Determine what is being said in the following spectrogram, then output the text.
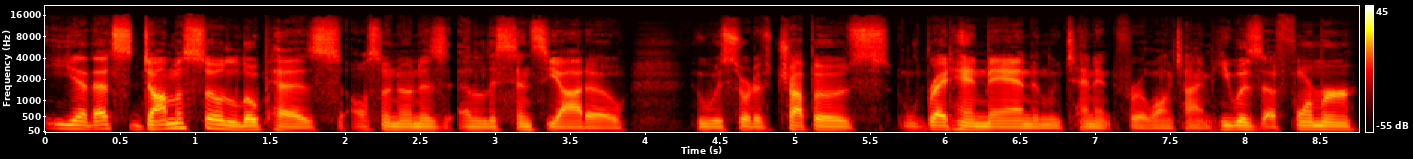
Yeah, that's Damaso Lopez, also known as El Licenciado, who was sort of Chapo's right hand man and lieutenant for a long time. He was a former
